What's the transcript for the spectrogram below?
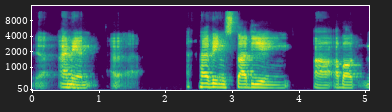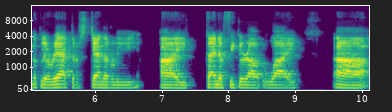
Yeah, I mean, uh, having studying uh, about nuclear reactors generally, I kind of figure out why uh,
